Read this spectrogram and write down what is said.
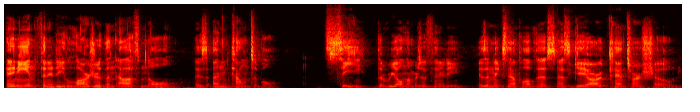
Any infinity larger than Aleph null is uncountable. C, the real numbers infinity, is an example of this, as Georg Cantor showed.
